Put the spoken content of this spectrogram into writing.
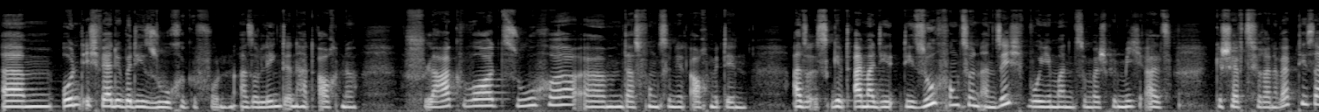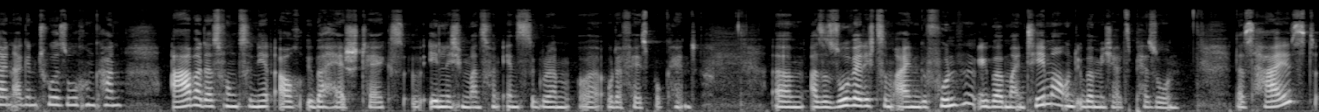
Ähm, und ich werde über die Suche gefunden. Also LinkedIn hat auch eine Schlagwortsuche. Ähm, das funktioniert auch mit den, also es gibt einmal die, die Suchfunktion an sich, wo jemand zum Beispiel mich als Geschäftsführer einer Webdesign-Agentur suchen kann. Aber das funktioniert auch über Hashtags, ähnlich wie man es von Instagram äh, oder Facebook kennt. Ähm, also so werde ich zum einen gefunden über mein Thema und über mich als Person. Das heißt,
